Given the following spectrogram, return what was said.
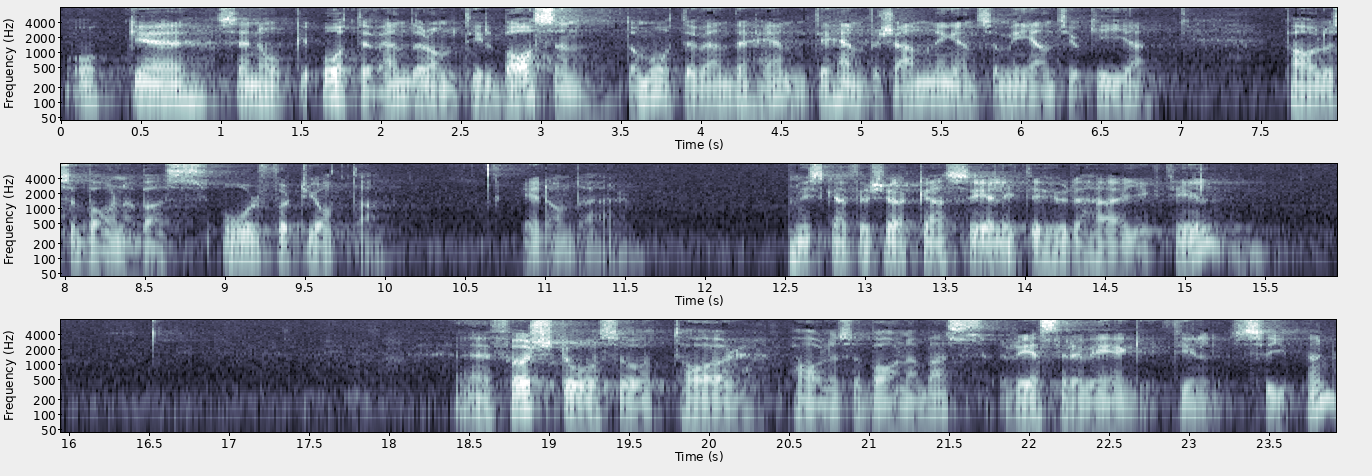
Och eh, sen återvänder de till basen. De återvänder hem till hemförsamlingen som är i Antiochia. Paulus och Barnabas, år 48 är de där. Vi ska försöka se lite hur det här gick till. Eh, först då så tar Paulus och Barnabas, reser iväg till Cypern.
